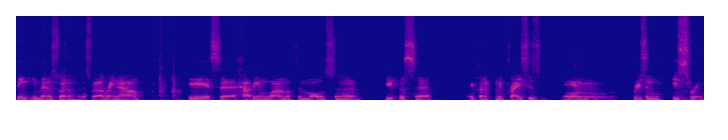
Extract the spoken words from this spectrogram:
think in Venezuela, Venezuela right now is uh, having one of the most uh, deepest uh, economic crises in recent history.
